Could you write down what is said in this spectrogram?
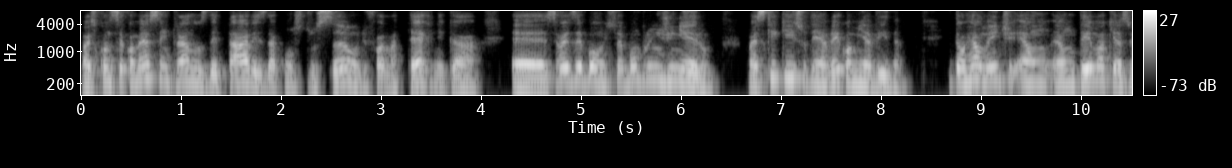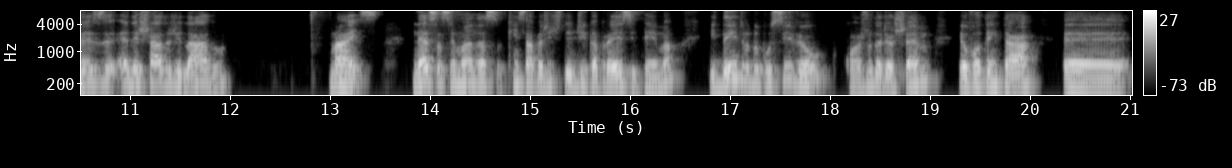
Mas quando você começa a entrar nos detalhes da construção, de forma técnica, é, você vai dizer, bom, isso é bom para o engenheiro. Mas o que, que isso tem a ver com a minha vida? Então, realmente, é um, é um tema que às vezes é deixado de lado, mas nessas semanas, quem sabe a gente dedica para esse tema, e dentro do possível, com a ajuda de Hashem, eu vou tentar, é,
